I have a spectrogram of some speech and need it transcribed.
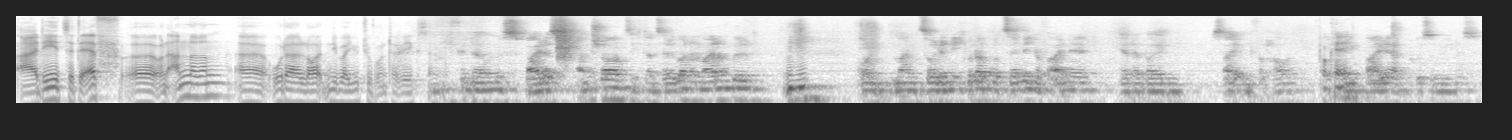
ARD, ZDF äh, und anderen äh, oder Leuten, die bei YouTube unterwegs sind? Ich finde, man muss beides anschauen, sich dann selber eine Meinung bilden. Mhm. Und man sollte nicht hundertprozentig auf eine ja, der beiden Seiten vertrauen. Okay. Beide haben Plus und Minus.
